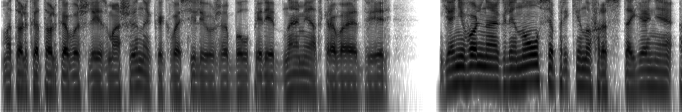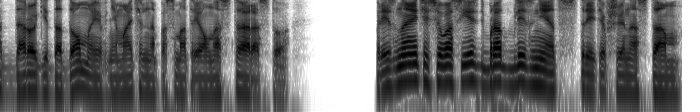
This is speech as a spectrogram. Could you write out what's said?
Мы только-только вышли из машины, как Василий уже был перед нами, открывая дверь. Я невольно оглянулся, прикинув расстояние от дороги до дома и внимательно посмотрел на старосту. «Признайтесь, у вас есть брат-близнец, встретивший нас там?»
